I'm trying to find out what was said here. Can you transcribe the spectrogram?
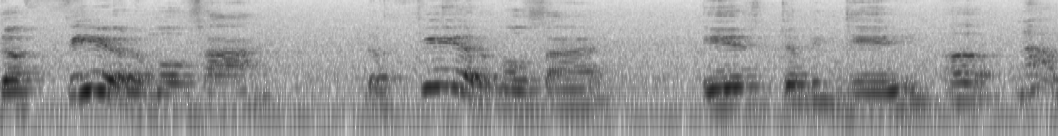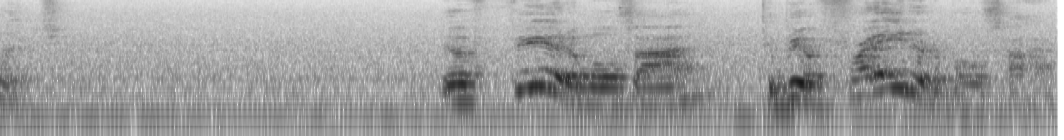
The fear of the Most High, the fear of the Most High is the beginning of knowledge. The fear of the Most High, to be afraid of the Most High,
